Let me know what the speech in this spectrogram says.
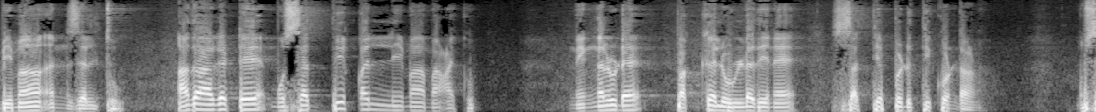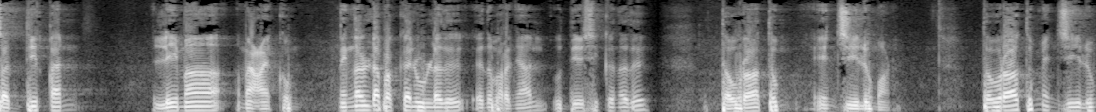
ബിമാ അൻസൽത്തു അതാകട്ടെ മുസദ്ദിഖല്ലിമാക്കും നിങ്ങളുടെ പക്കലുള്ളതിനെ സത്യപ്പെടുത്തിക്കൊണ്ടാണ്. മുസദ്ദിഖൻ ലിമാ മഅക്കും. നിങ്ങളുടെ പക്കലുള്ളത് എന്ന് പറഞ്ഞാൽ ഉദ്ദേശിക്കുന്നത് തൗറാത്തും എഞ്ചീലുമാണ് തൗറാത്തും എഞ്ചിയിലും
